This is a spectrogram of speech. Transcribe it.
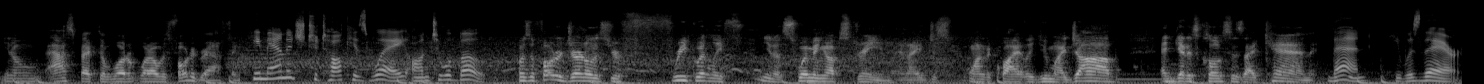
you know, aspect of what what I was photographing. He managed to talk his way onto a boat. As a photojournalist, you're frequently, you know, swimming upstream, and I just wanted to quietly do my job and get as close as I can. Then he was there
